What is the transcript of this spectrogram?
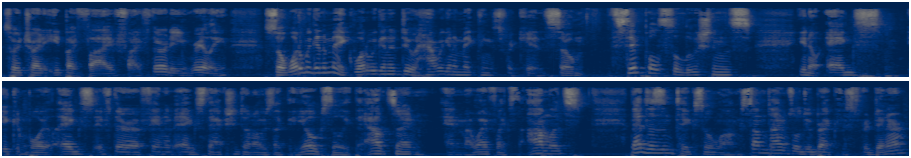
so we try to eat by five, five thirty, really. So what are we going to make? What are we going to do? How are we going to make things for kids? So simple solutions you know, eggs. You can boil eggs. If they're a fan of eggs, they actually don't always like the yolks. They'll eat the outside. And my wife likes the omelets. That doesn't take so long. Sometimes we'll do breakfast for dinner,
